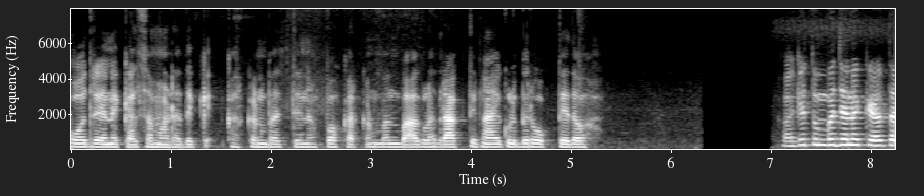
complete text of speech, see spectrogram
ಹೋದ್ರೆ ಏನೋ ಕೆಲಸ ಮಾಡೋದಕ್ಕೆ. ಕರ್ಕೊಂಡು ಬರ್ತೀನಪ್ಪ, ಕರ್ಕೊಂಡು ಬಂದು ಬಾಗ್ಲಾದ್ರೆ ಹಾಕ್ತೀನಿ. ನಾಯಿಗಳು ಬೇರೆ ಹೋಗ್ತಾಯಿದ್ದಾವೆ ಹಾಗೆ ತುಂಬ ಜನ ಕೇಳ್ತಾ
